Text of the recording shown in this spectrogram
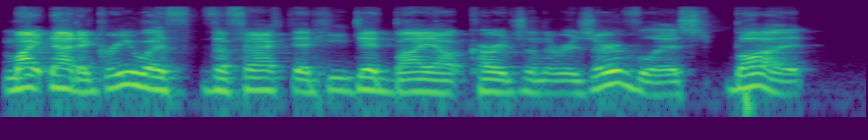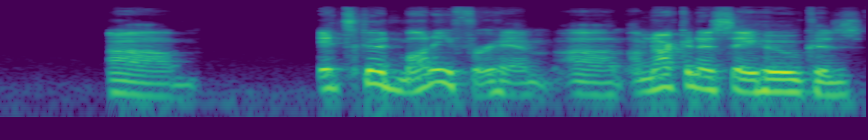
might not agree with the fact that he did buy out cards on the reserve list but um, it's good money for him. Um, I'm not going to say who because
